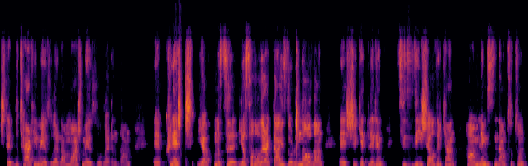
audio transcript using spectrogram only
işte bu terfi mevzularından, maaş mevzularından, e, kreş yapması yasal olarak dahi zorunlu olan e, şirketlerin sizi işe alırken hamile misinden tutun,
